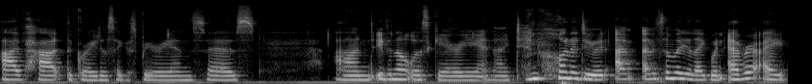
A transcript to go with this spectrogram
I've had the greatest experiences. And even though it was scary and I didn't want to do it, I'm, I'm somebody like whenever I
